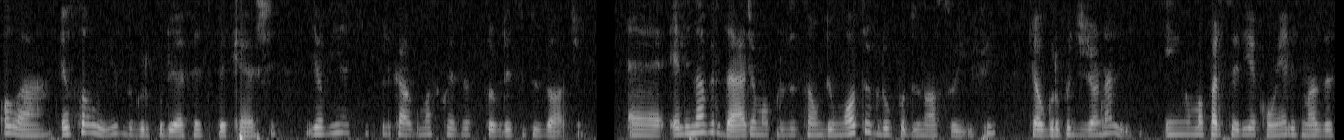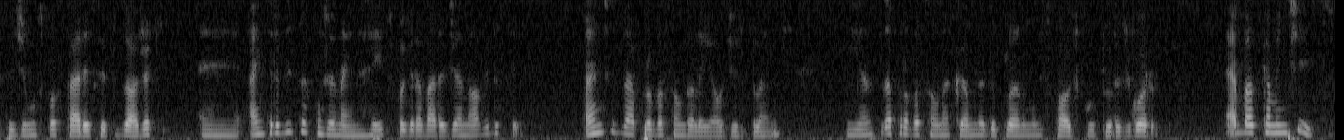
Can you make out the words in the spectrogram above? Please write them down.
Olá, eu sou o Luiz do grupo do UFSP Cast e eu vim aqui explicar algumas coisas sobre esse episódio. É, ele na verdade é uma produção de um outro grupo do nosso IFE, que é o grupo de jornalismo. Em uma parceria com eles, nós decidimos postar esse episódio aqui. É, a entrevista com Janaína Reis foi gravada dia 9 do 6, antes da aprovação da Lei Aldir Blanc e antes da aprovação na Câmara do Plano Municipal de Cultura de Guarulhos. É basicamente isso.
